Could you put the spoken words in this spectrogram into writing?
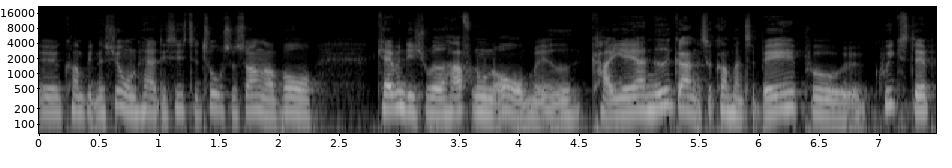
øh, kombination her de sidste to sæsoner, hvor Cavendish jo havde haft nogle år med karriere nedgang, så kom han tilbage på øh, Quickstep,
